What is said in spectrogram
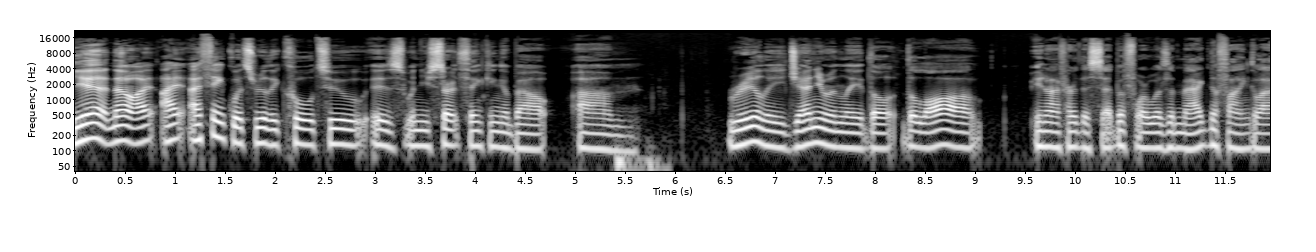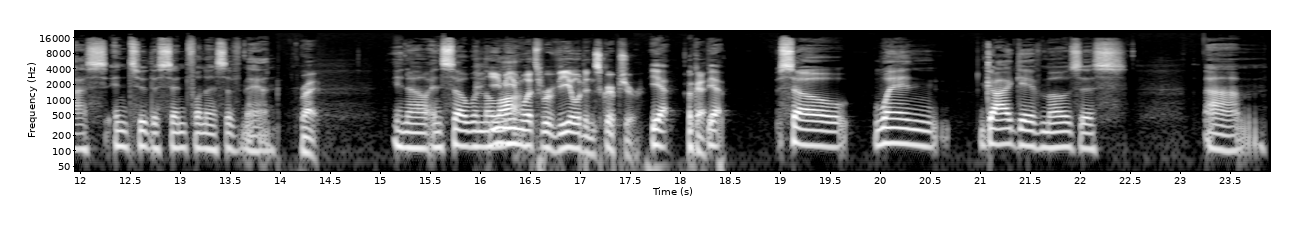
Yeah, no, I, I, I think what's really cool too is when you start thinking about um, really genuinely the the law, you know, I've heard this said before, was a magnifying glass into the sinfulness of man. Right. You know, and so when the You law mean what's revealed in scripture? Yeah. Okay. Yeah. So when God gave Moses, um,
